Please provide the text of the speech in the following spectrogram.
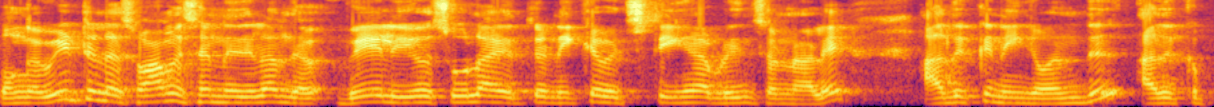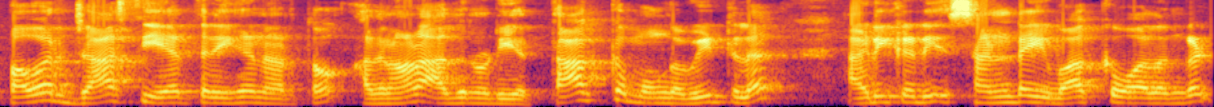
உங்கள் வீட்டில் சுவாமி சந்நிதியில் அந்த வேலியோ சூலாயத்தையோ நிற்க வச்சிட்டீங்க அப்படின்னு சொன்னாலே அதுக்கு நீங்கள் வந்து அதுக்கு பவர் ஜாஸ்தி ஏற்றுறீங்கன்னு அர்த்தம். அதனால் அதனுடைய தாக்கம் உங்கள் வீட்டில் அடிக்கடி சண்டை வாக்குவாதங்கள்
